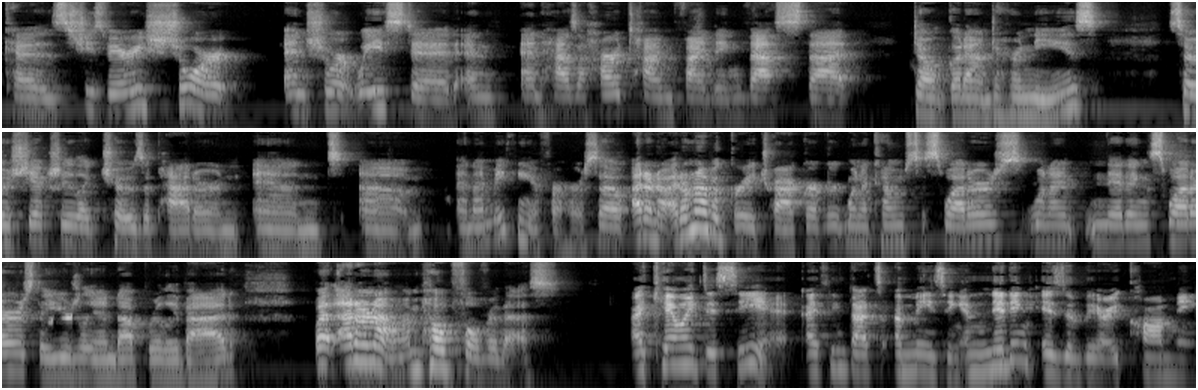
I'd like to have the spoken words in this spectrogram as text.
because she's very short and short waisted and and has a hard time finding vests that don't go down to her knees. So she actually like chose a pattern and um, and I'm making it for her. So I don't know. I don't have a great track record when it comes to sweaters. When I'm knitting sweaters, they usually end up really bad. But I don't know. I'm hopeful for this. I can't wait to see it. I think that's amazing. And knitting is a very calming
